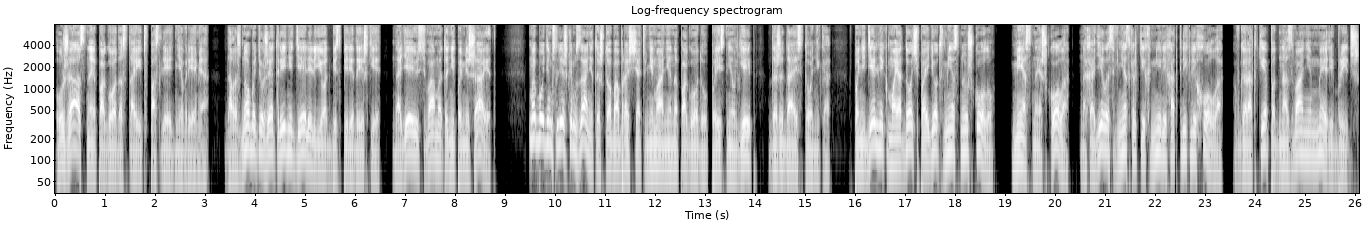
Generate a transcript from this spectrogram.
«Ужасная погода стоит в последнее время. Должно быть, уже три недели льет без передышки. Надеюсь, вам это не помешает. «Мы будем слишком заняты, чтобы обращать внимание на погоду», — пояснил Гейб, дожидаясь тоника. «В понедельник моя дочь пойдет в местную школу. Местная школа находилась в нескольких милях от Крикли-Холла, в городке под названием Мэри-Бридж.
